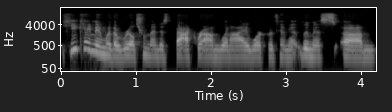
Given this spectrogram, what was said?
he came in with a real tremendous background when I worked with him at Loomis um,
